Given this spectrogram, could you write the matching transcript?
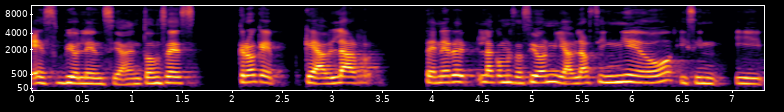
es violencia. Entonces, creo que, que hablar, tener la conversación y hablar sin miedo y sin, y,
